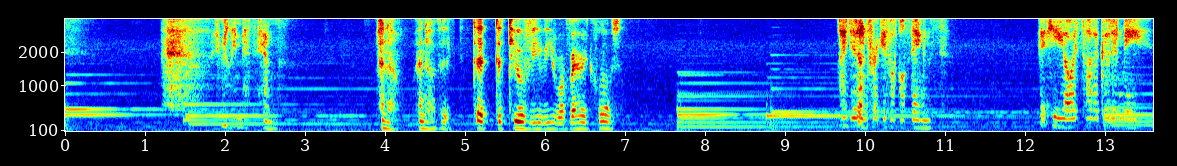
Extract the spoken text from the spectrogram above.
I really miss him. I know, I know that, that the two of you, you were very close. I did unforgivable things, but he always saw the good in me.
